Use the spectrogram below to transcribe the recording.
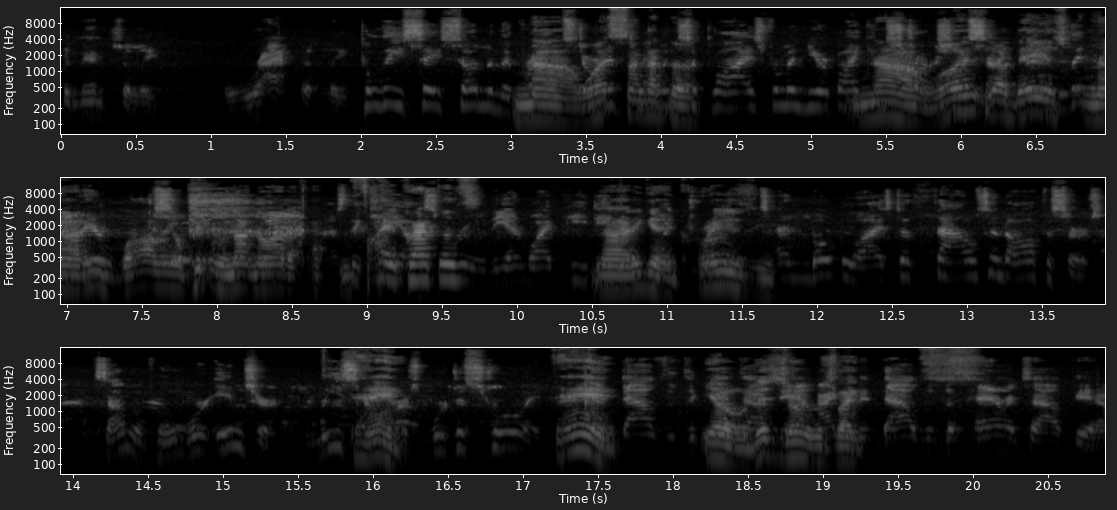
Exponentially, rapidly. Police say some in the crowd Nah, started what? Throwing the- supplies from a nearby Nah, construction what? Yo, site they and is lit nah, they fireworks. wild. Yo, people do not know how to As the chaos firecrackers. grew, the NYPD Nah, they getting deployed drones crazy. and mobilized a thousand officers, some of whom were injured. Police Damn. cars were destroyed. Dang. Thousands of Yo, this joint was like- hundreds thousands of parents out there.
